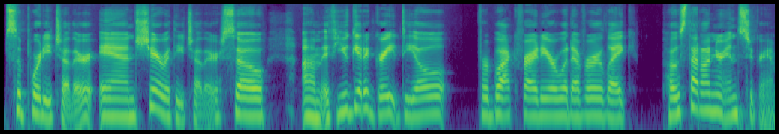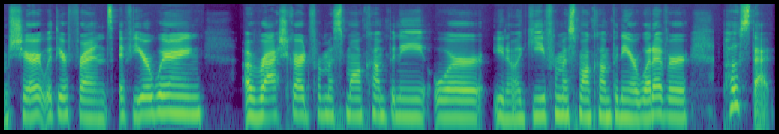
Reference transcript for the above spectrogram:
support each other and share with each other. So um, if you get a great deal for Black Friday or whatever, like post that on your Instagram, share it with your friends. If you're wearing a rash guard from a small company or, you know, a gi from a small company or whatever, post that,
